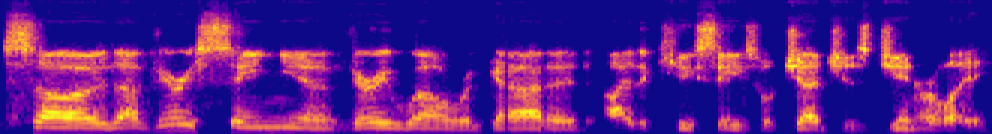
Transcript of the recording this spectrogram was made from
so they're very senior, very well regarded, either QCs or judges generally.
